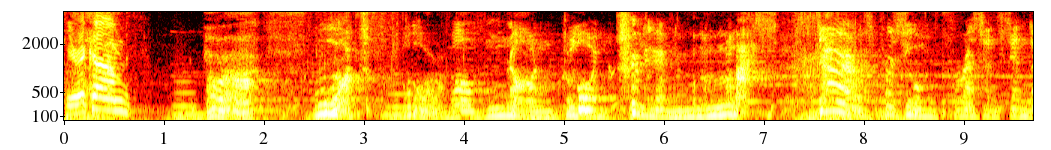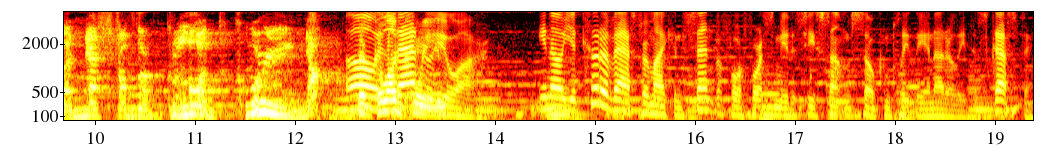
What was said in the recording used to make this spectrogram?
Here it comes. What form of non-Gloinkinian mass dares presume presence in the nest of the Gloink Queen? Oh, is Glug that Queen. who you are? You know, you could have asked for my consent before forcing me to see something so completely and utterly disgusting.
